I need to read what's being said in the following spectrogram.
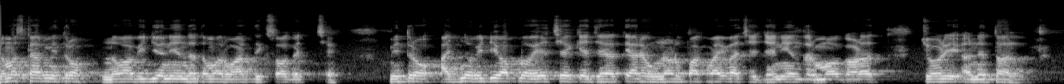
નમસ્કાર મિત્રો, નવા વિડીયોની અંદર તમારું હાર્દિક સ્વાગત છે. મિત્રો, આજનો વીડિયો આપણો એ છે કે જે અત્યારે ઉનાળુ પાક વાવ્યા છે, જેની અંદર મગ, અડદ, ચોળી અને તલ.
